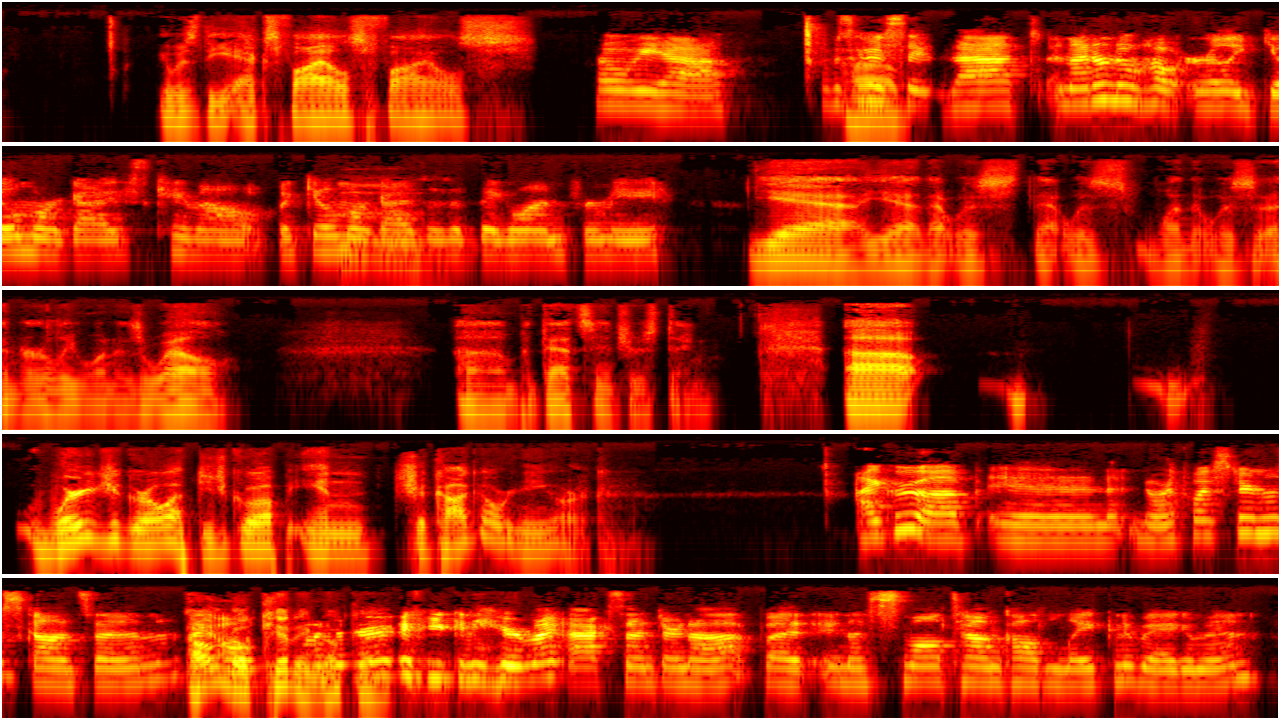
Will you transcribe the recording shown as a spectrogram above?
it was the X Files files. Oh yeah. I was gonna Uh, say that. And I don't know how early Gilmore Guys came out, but Gilmore Guys Mm. was a big one for me. Yeah, yeah, that was that was one that was an early one as well. Um, but that's interesting. Uh, where did you grow up? Did you grow up in Chicago or New York? I grew up in northwestern Wisconsin. I Oh, no kidding. Okay. If you can hear my accent or not, but in a small town called Lake Nebagamon.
